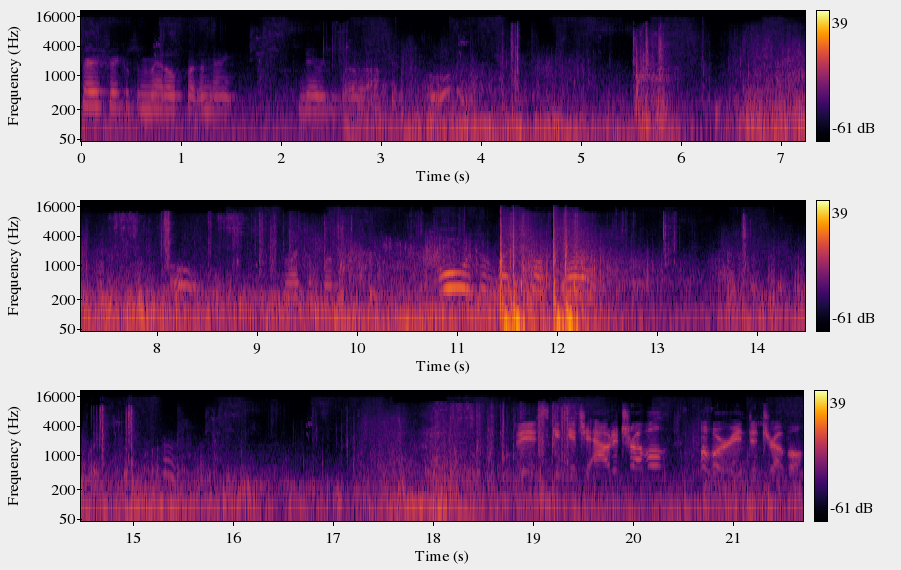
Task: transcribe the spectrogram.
Various vehicles and metals, but at night there is other objects. Ooh. Ooh. Like the first. Oh. It's a red stuff. This can get you out of trouble or into trouble.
